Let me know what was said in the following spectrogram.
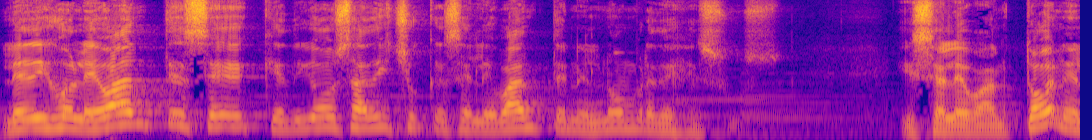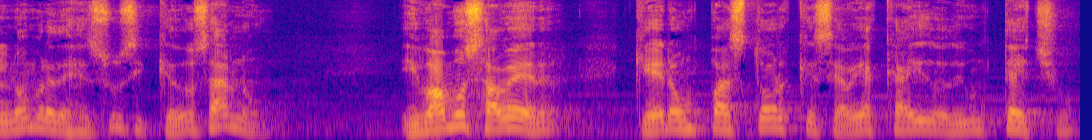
Le dijo, levántese, que Dios ha dicho que se levante en el nombre de Jesús y se levantó en el nombre de Jesús y quedó sano. Y vamos a ver que era un pastor que se había caído de un techo,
